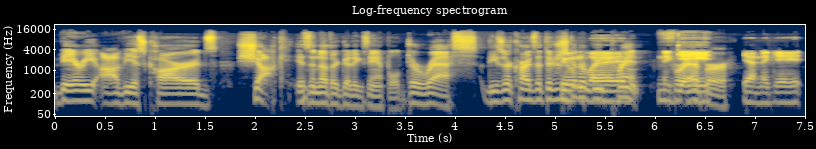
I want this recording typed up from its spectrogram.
very obvious cards. Shock is another good example. Duress. These are cards that they're just gonna reprint negate. forever. Yeah, negate.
